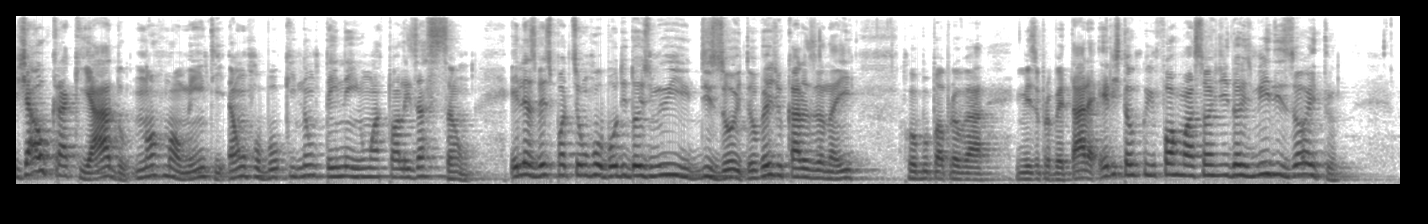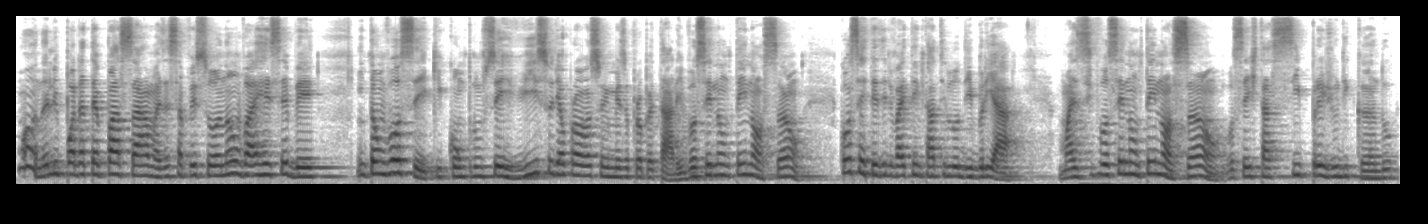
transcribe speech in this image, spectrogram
Já o craqueado, normalmente, é um robô que não tem nenhuma atualização. Ele às vezes pode ser um robô de 2018. Eu vejo o cara usando aí robô para provar em mesa proprietária, eles estão com informações de 2018. Mano, ele pode até passar, mas essa pessoa não vai receber. Então você que compra um serviço de aprovação em mesa proprietária e você não tem noção, com certeza ele vai tentar te ludibriar. Mas se você não tem noção, você está se prejudicando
